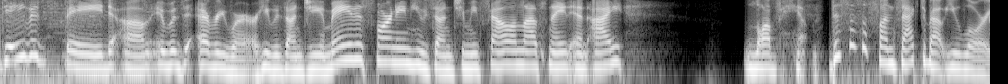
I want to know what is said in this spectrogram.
David Spade, um, it was everywhere. He was on GMA this morning. He was on Jimmy Fallon last night, and I love him. This is a fun fact about you, Lori.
